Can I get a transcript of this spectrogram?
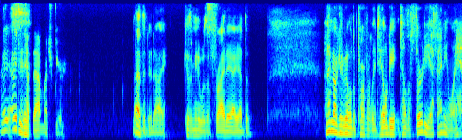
I, I didn't have that much beer. Neither did I, because I mean it was a Friday. I had to. I'm not gonna be able to properly tailgate until the 30th anyway.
